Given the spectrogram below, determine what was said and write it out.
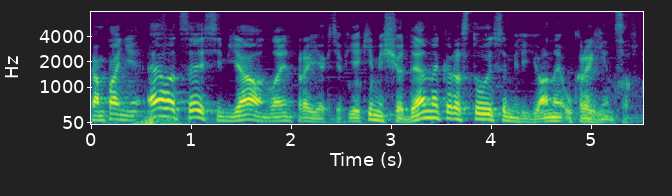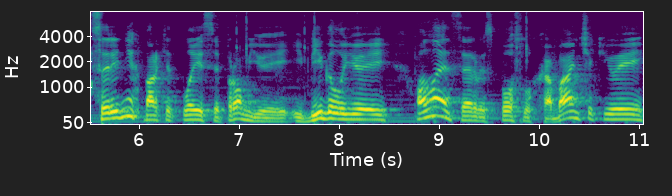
компанія Eva це сім'я онлайн-проєктів, якими щоденно користуються мільйони українців. Серед них маркетплейси Prom.ua і Beagle.ua, онлайн-сервіс послуг Habanчик.ua,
